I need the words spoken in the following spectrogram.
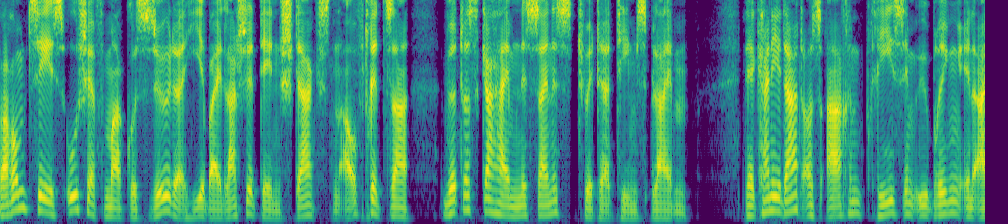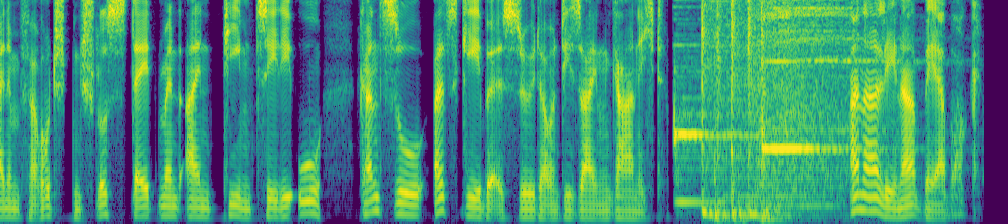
Warum CSU-Chef Markus Söder hier bei Laschet den stärksten Auftritt sah, wird das Geheimnis seines Twitter-Teams bleiben. Der Kandidat aus Aachen pries im Übrigen in einem verrutschten Schlussstatement ein Team CDU, ganz so, als gäbe es Söder und die Seinen gar nicht. Annalena Baerbock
